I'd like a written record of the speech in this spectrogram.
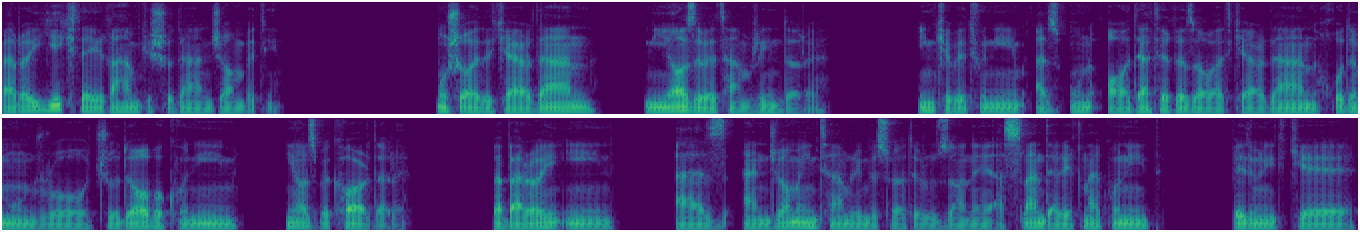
برای یک دقیقه هم که شده انجام بدین. مشاهده کردن نیاز به تمرین داره. اینکه بتونیم از اون عادت قضاوت کردن خودمون رو جدا بکنیم نیاز به کار داره. و برای این از انجام این تمرین به صورت روزانه اصلا دریغ نکنید. بدونید که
